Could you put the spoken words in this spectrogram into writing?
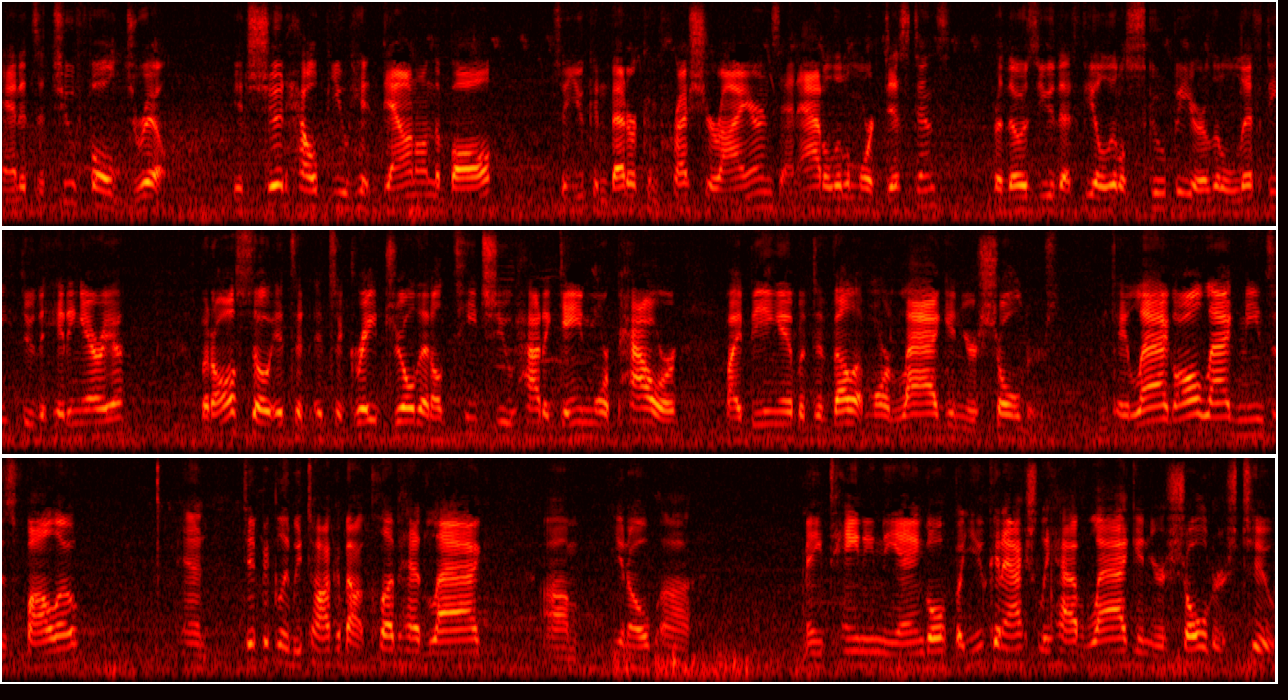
and it's a two-fold drill. It should help you hit down on the ball so you can better compress your irons and add a little more distance for those of you that feel a little scoopy or a little lifty through the hitting area. But also, it's a, it's a great drill that'll teach you how to gain more power by being able to develop more lag in your shoulders. Okay, lag, all lag means is follow. And typically we talk about club head lag, um, you know, uh, maintaining the angle, but you can actually have lag in your shoulders too.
